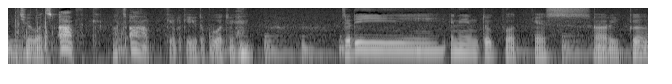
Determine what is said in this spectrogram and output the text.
cuy what's up? What's up? Kayak udah kayak YouTube gua cuy. Jadi ini untuk podcast hari ke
